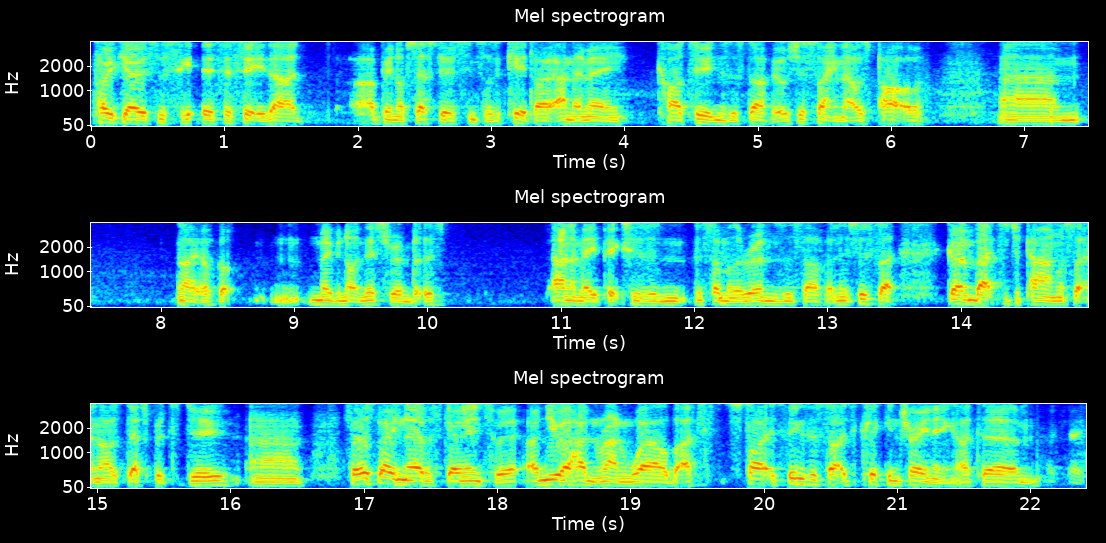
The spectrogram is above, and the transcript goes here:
Tokyo is a, is a city that I've been obsessed with since I was a kid, like anime, cartoons and stuff. It was just something that I was part of. Um, like I've got maybe not in this room, but there's anime pictures in, in, some of the rooms and stuff. And it's just like going back to Japan was something I was desperate to do. Um, so I was very nervous going into it. I knew I hadn't ran well, but I'd started things had started to click in training. I'd um, okay.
